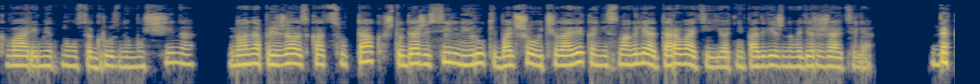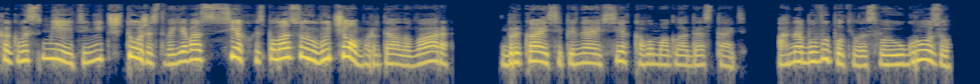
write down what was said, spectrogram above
К Варе метнулся грузный мужчина, но она прижалась к отцу так, что даже сильные руки большого человека не смогли оторвать ее от неподвижного держателя. «Да как вы смеете, ничтожество! Я вас всех исполосую лучом!» — рыдала Вара, брыкаясь и пиная всех, кого могла достать. Она бы выполнила свою угрозу,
